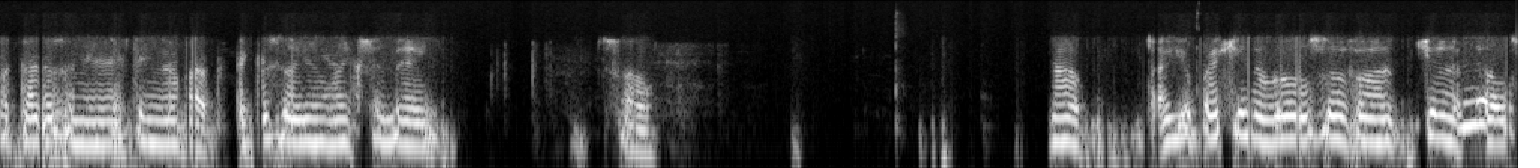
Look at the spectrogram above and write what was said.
But that doesn't mean anything about a gazillion lakes in Maine. So. Now, are you breaking the rules of, uh, Janet Mills?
